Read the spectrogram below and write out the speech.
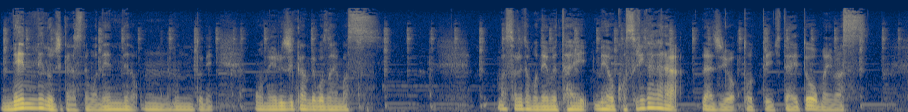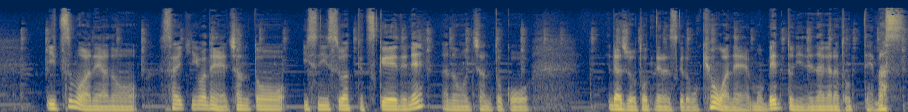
年々の時間ですね。もう年々の。うん、本当に。もう寝る時間でございます。まあ、それでも眠たい目をこすりながらラジオ撮っていきたいと思います。いつもはね、あの、最近はね、ちゃんと椅子に座って机でね、あの、ちゃんとこう、ラジオを撮ってるんですけども、今日はね、もうベッドに寝ながら撮ってます。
